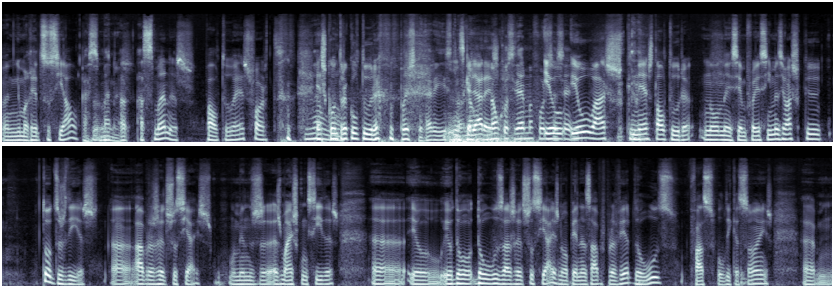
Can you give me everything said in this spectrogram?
a nenhuma rede social. Há semanas. Há, há semanas. Paulo, tu és forte. Não, és contra a cultura. Pois, se calhar é isso. Não, se calhar não, não considero uma força. Eu, eu acho que nesta altura, não, nem sempre foi assim, mas eu acho que todos os dias abro as redes sociais, pelo menos as mais conhecidas. Uh, eu eu dou, dou uso às redes sociais, não apenas abro para ver, dou uso, faço publicações, um,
